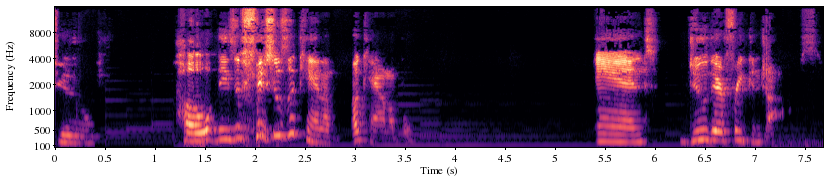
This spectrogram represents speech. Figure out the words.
to hold these officials account- accountable and do their freaking jobs.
